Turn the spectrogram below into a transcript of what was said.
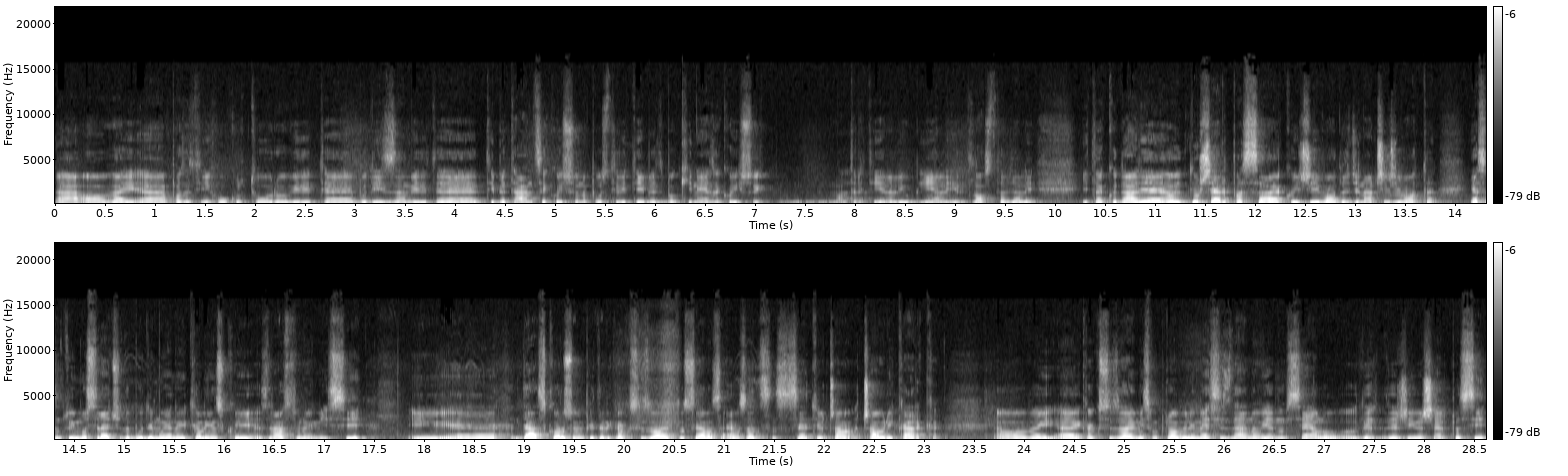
a, ovaj, a, poznate njihovu kulturu, vidite budizam, vidite tibetance koji su napustili Tibet zbog Kineza koji su ih maltretirali, ubijali, zlostavljali i tako dalje, do Šerpasa koji žive određen način života. Ja sam tu imao sreću da budem u jednoj italijanskoj zdravstvenoj emisiji, I e, da, skoro su me pitali kako se zove to selo, evo sad sam se setio, Čau, Čauri Karka, ovaj, e, kako se zove, mi smo probili mesec dana u jednom selu gde, gde žive šerpasi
